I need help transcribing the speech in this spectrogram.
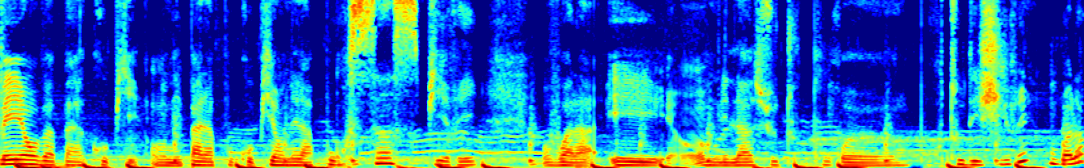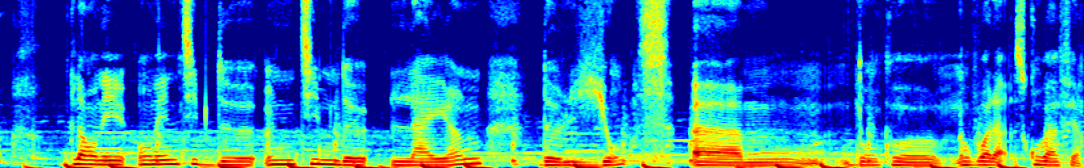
mais on va pas copier. On n'est pas là pour copier, on est là pour s'inspirer. Voilà. Et on est là surtout pour, euh, pour tout déchirer. Voilà. Là, on est, on est une, type de, une team de lion, de lion. Euh, donc voilà ce qu'on va faire.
